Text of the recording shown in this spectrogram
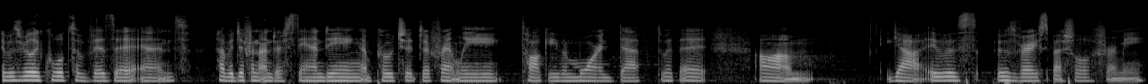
it was really cool to visit and have a different understanding, approach it differently, talk even more in depth with it. Um, yeah, it was it was very special for me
